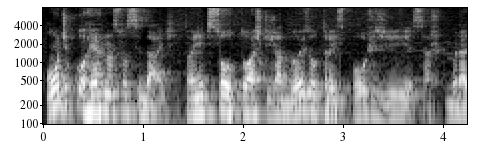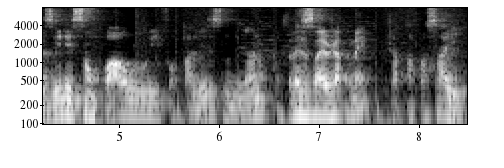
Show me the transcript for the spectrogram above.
onde correr na sua cidade. Então a gente soltou acho que já dois ou três posts de acho que Brasília e São Paulo e Fortaleza, se não me engano. Fortaleza saiu já também? Já tá para sair.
